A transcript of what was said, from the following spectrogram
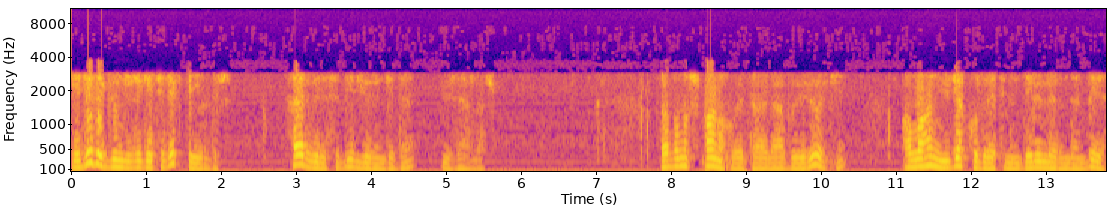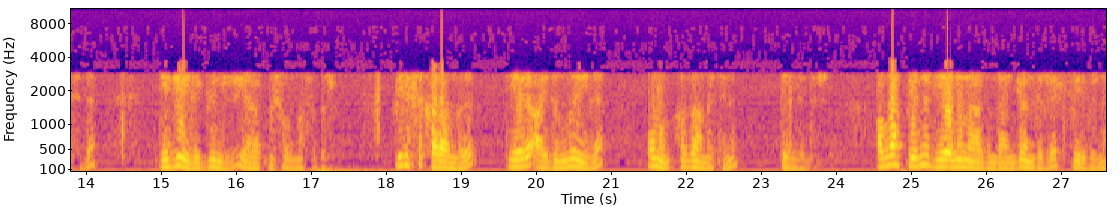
Gece de gündüzü geçecek değildir. Her birisi bir yörüngede yüzerler. Rabbimiz Subhanahu ve Teala buyuruyor ki Allah'ın yüce kudretinin delillerinden birisi de gece ile gündüzü yaratmış olmasıdır. Birisi karanlığı, diğeri aydınlığı ile onun azametinin delilidir. Allah birini diğerinin ardından göndererek birbirini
